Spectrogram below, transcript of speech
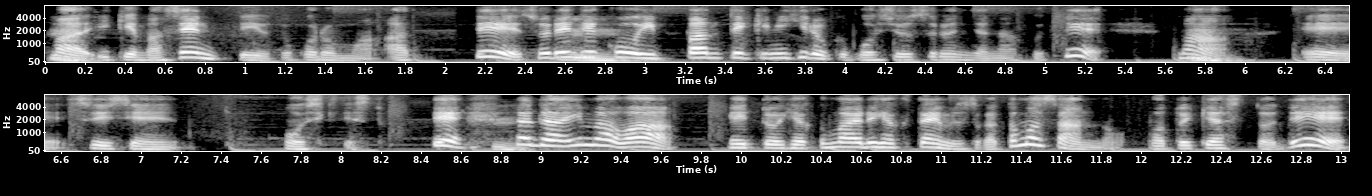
まあ、うん。いけませんっていうところもあって、それでこううん。一般的に広く募集するんじゃなくて、まあ、えー推薦方式ですと。で、うん。ただ今は、えっ、と、100マイル100タイムズとか、トマさんのポッドキャストで、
